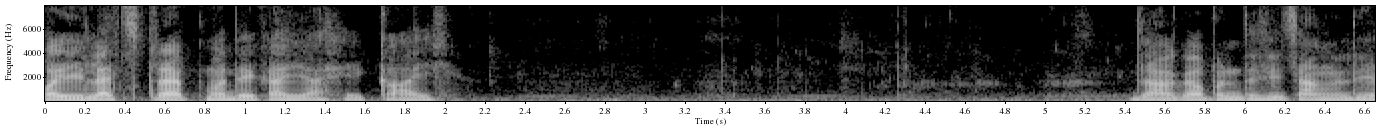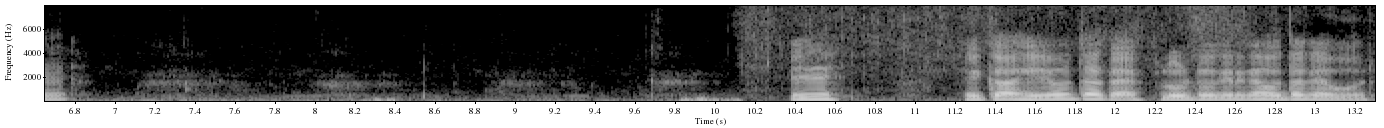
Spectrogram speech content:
पहिल्याच ट्रॅपमध्ये काही आहे काय. जागा पण तशी चांगली आहे. ए हे का हे होता काय? फ्लोट वगैरे काय होता काय वर?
